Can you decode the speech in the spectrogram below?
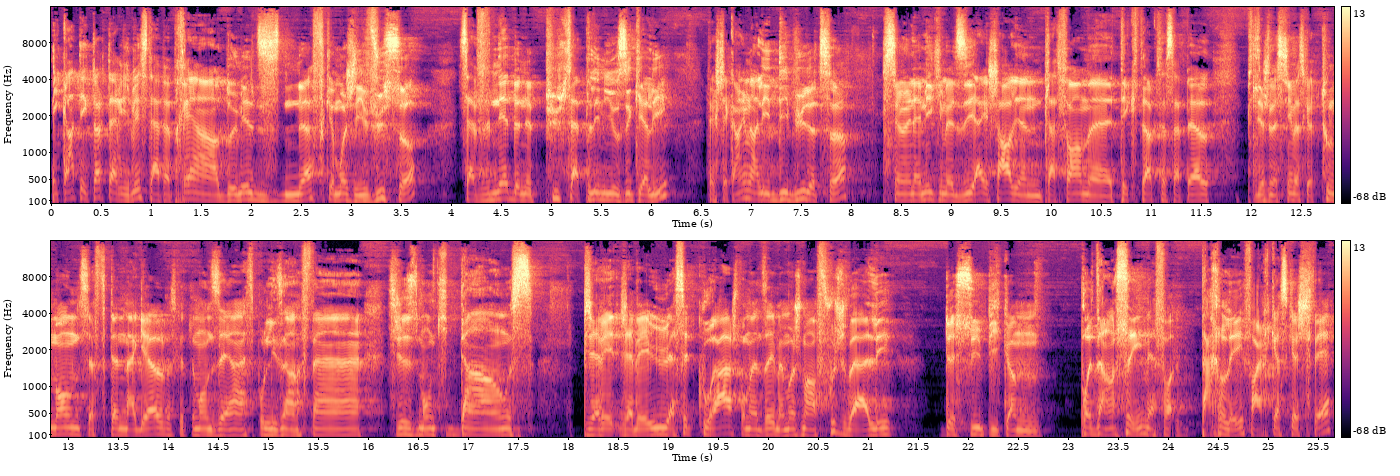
Et quand TikTok est arrivé, c'était à peu près en 2019 que moi j'ai vu ça. Ça venait de ne plus s'appeler Musical.ly. Fait que j'étais quand même dans les débuts de ça. Puis c'est un ami qui me dit Hey Charles, il y a une plateforme euh, TikTok, ça s'appelle. Puis là, je me souviens parce que tout le monde se foutait de ma gueule, parce que tout le monde disait ah, c'est pour les enfants, c'est juste du monde qui danse. Puis j'avais, eu assez de courage pour me dire, mais moi, je m'en fous, je vais aller dessus, puis comme, pas danser, mais parler, faire qu'est-ce que je fais.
